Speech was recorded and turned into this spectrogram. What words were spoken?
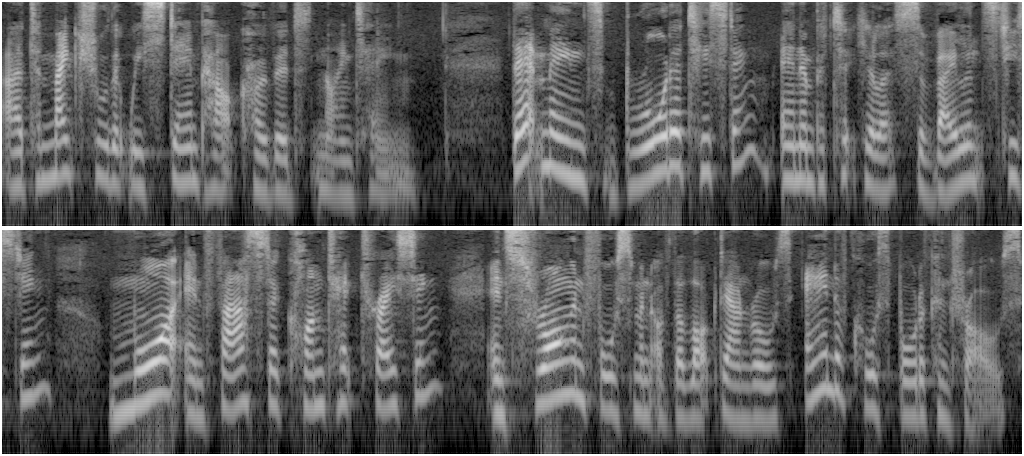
uh, to make sure that we stamp out COVID 19. That means broader testing, and in particular, surveillance testing more and faster contact tracing, and strong enforcement of the lockdown rules, and of course, border controls.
